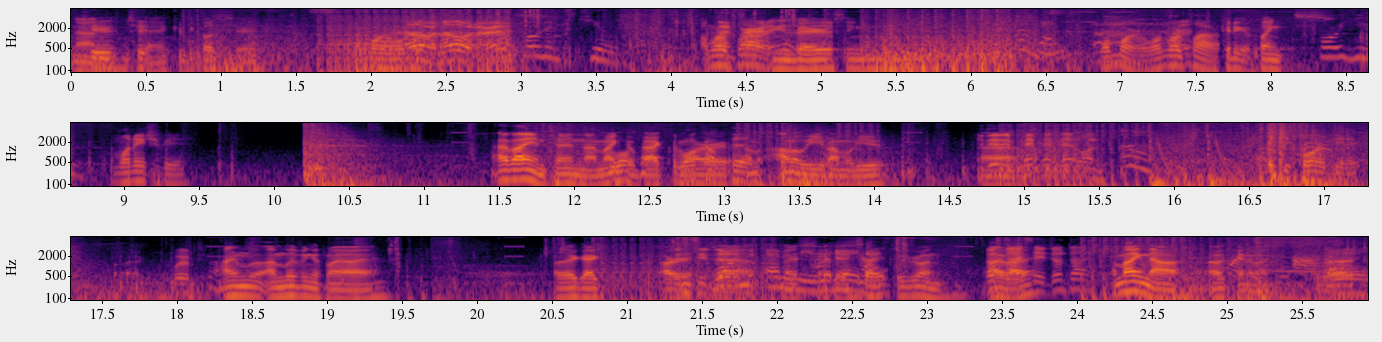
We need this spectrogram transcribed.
No. Two, two. Okay, could be close here. One more, one Another more. one, another one, alright? opponent's killed. One more Okay, flower. Embarrassing. One more, one more flower. Could get flanked. I'm one HP. I have I in 10. I might go back could walk tomorrow. I'm, I'm gonna leave. I'm gonna leave. You did Uh, it. Pit, pit, pit, one. 54 in Phoenix. I'm I'm living with my eye. Other guy. Art. Didn't see Yeah, that. One enemy nice. Okay, remaining. good one. Don't I die, have Sage, don't die. I'm eyeing now. Okay, never mind.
